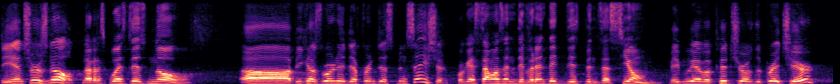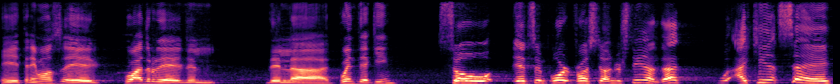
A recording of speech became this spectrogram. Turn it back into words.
The answer is no, La respuesta es no, uh, because we're in a different dispensation. porque estamos en diferente dispensación. Maybe we have a picture of the bridge here. Eh, tenemos el cuadro de- del, del, ah, puente aquí. So it's important for us to understand that I can't say,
